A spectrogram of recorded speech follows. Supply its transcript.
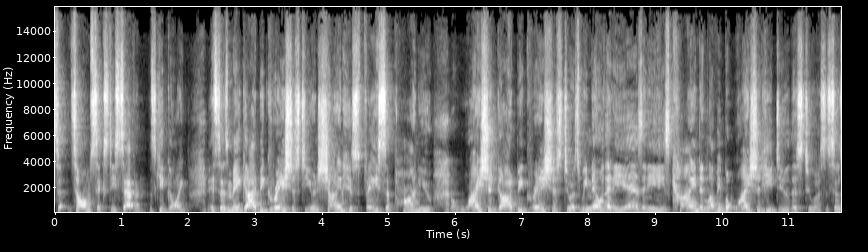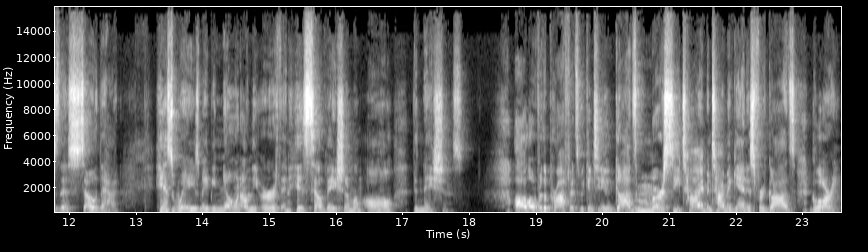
Psalm 67. Let's keep going. It says, May God be gracious to you and shine his face upon you. Why should God be gracious to us? We know that he is and he's kind and loving, but why should he do this to us? It says this, so that his ways may be known on the earth and his salvation among all the nations. All over the prophets, we continue, God's mercy time and time again is for God's glory.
